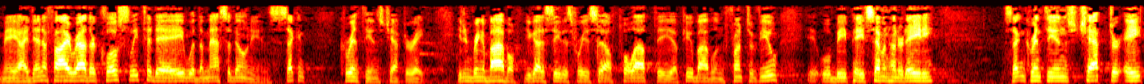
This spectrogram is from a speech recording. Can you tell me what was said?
may identify rather closely today with the Macedonians. 2 Corinthians chapter 8. You didn't bring a Bible. You got to see this for yourself. Pull out the uh, Pew Bible in front of you. It will be page 780. 2 Corinthians chapter 8.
